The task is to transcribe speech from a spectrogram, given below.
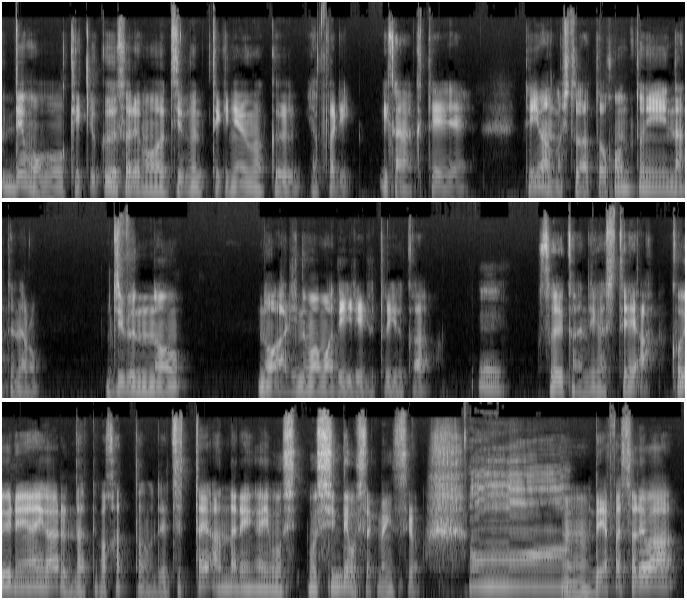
でも、結局それも自分的にはうまく、やっぱりいかなくて、で、今の人だと本当に、なんて言うんだろう。自分の、のありのままで入れるというか、うん。うん。そういう感じがして、あ、こういう恋愛があるんだって分かったので、絶対あんな恋愛もしもう死んでもしたくないんですよ。えー。うん。で、やっぱりそれは、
